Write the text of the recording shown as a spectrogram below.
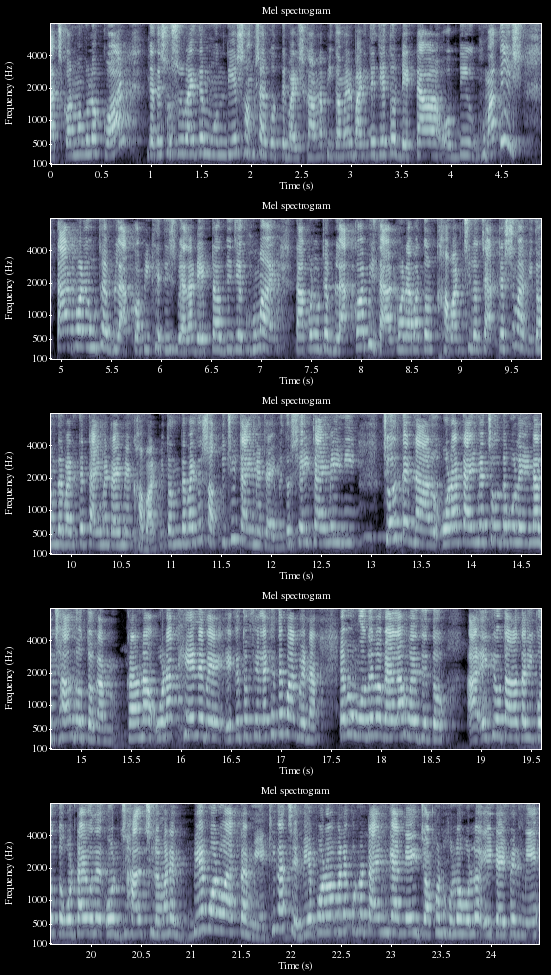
কাজকর্মগুলো কর, যাতে শ্বশুর বাড়িতে মন দিয়ে সংসার করতে পারিস। কারণ প্রীতমের বাড়িতে যে তোর দেড়টা অবধি ঘুমাতিস, তারপরে উঠে ব্ল্যাক কফি খেতিস। বেলা ডেটটা অবধি যে ঘুমায়, তারপরে উঠে ব্ল্যাক কফি তারপরে আবার তোর খাবার ছিল চারটের সময়। প্রীতমদের বাড়িতে টাইমে টাইমে খাবার। প্রীতমদের বাড়িতে সবকিছু টাইমে টাইমে তো সেই টাইমেই নি। চলতে না ওরা টাইমে চলতে বলে না, ঝাল কারণ কারণ ওরা খেয়ে নেবে, একে তো ফেলে খেতে পারবে না। এবং ওদেরও বেলা হয়ে যেত, আর একেও তাড়াতাড়ি করতো, ওটাই ওদের, ওর ঝাল ছিল। মানে পড়ো একটা মেয়ে, ঠিক আছে? বিয়ে পড়ো মানে কোনো টাইম জ্ঞান নেই, যখন হলো হলো, এই টাইপের মেয়ে।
